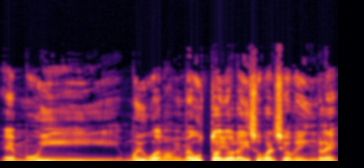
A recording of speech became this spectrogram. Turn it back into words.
Es muy, muy bueno. A mí me gustó. Yo leí su versión en inglés.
